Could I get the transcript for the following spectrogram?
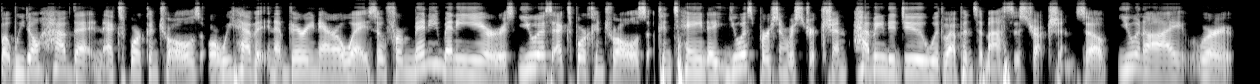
but we don't have that in export controls or we have it in a very narrow way. So for many, many years, U.S. export controls contained a U.S. person restriction having to do with weapons of mass destruction. So you and I were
